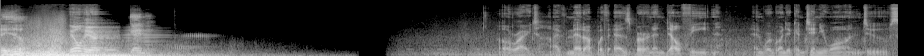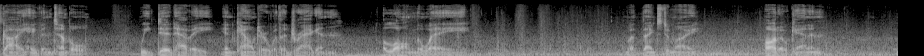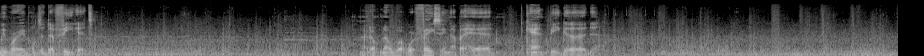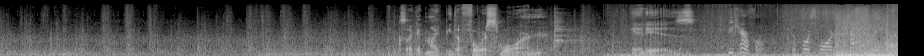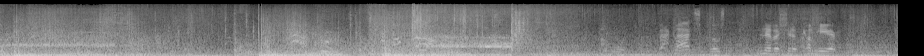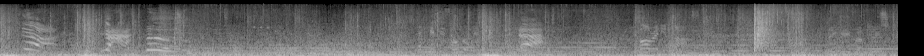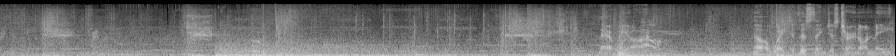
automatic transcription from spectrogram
Hey, Hill. Hill here. Gaming. Alright, I've met up with Esbern and Delphine, and we're going to continue on to Skyhaven Temple. We did have a encounter with a dragon along the way. But thanks to my autocannon, we were able to defeat it. I don't know what we're facing up ahead. Can't be good. Looks like it might be the Forsworn. It is. Be careful. The Forsworn are just as dangerous. That's close. Never should have come here. There we are. Oh, wait, did this thing just turn on me?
